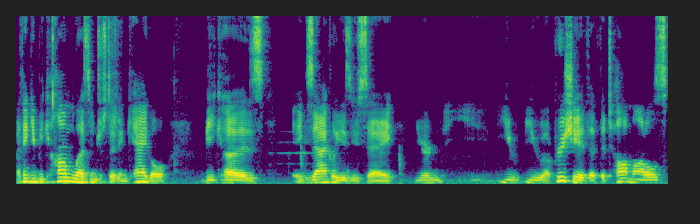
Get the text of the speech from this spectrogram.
I think you become less interested in Kaggle because exactly as you say, you're you you appreciate that the top models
